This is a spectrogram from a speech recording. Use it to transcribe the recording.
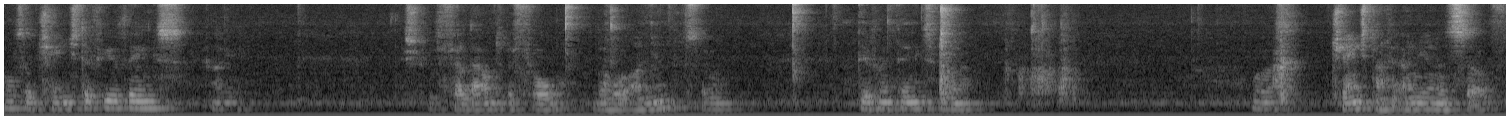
Also changed a few things. I actually fell down to the floor, the whole onion, so different things were, were changed on the onion itself.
